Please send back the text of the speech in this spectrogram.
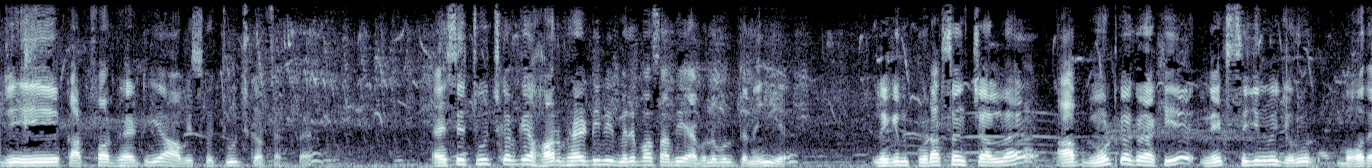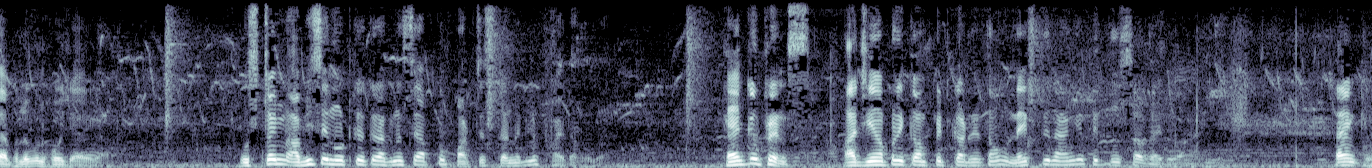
जी, ये काट फ्लावर वैरायटी है, आप इसको चूज़ कर सकते हैं। ऐसे चूज़ करके हर वैरायटी भी मेरे पास अभी अवेलेबल तो नहीं है। लेकिन प्रोडक्शन चल रहा है। आप नोट करके रखिए नेक्स्ट सीज़न में ज़रूर बहुत अवेलेबल हो जाएगा। उस टाइम अभी से नोट करके रखने से आपको परचेस करने के लिए फ़ायदा होगा। थैंक यू फ्रेंड्स आज यहाँ पर ही कंप्लीट कर देता हूँ। नेक्स्ट दिन आएँगे, फिर दूसरा वैरायटी आएँगे। थैंक यू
